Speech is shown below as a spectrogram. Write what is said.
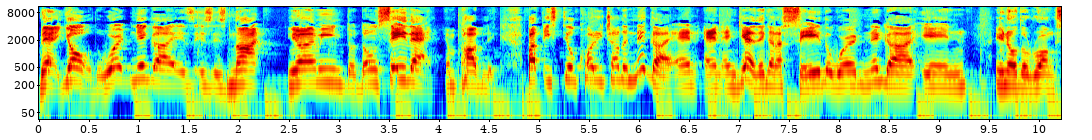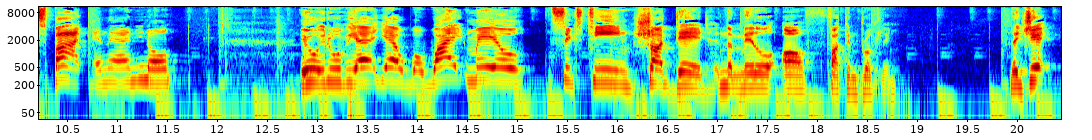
that, yo, the word nigga is, is, is not you know what I mean? Don't say that in public. But they still call each other nigga. And, and, and yeah, they're gonna say the word nigga in, you know, the wrong spot. And then, you know, it, it will be, uh, yeah, well, white male 16 shot dead in the middle of fucking Brooklyn. Legit.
